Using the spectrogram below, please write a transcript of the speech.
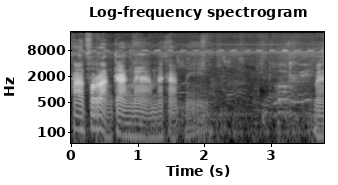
ทาสฝรั่งกลางน้ำนะครับนี่มา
